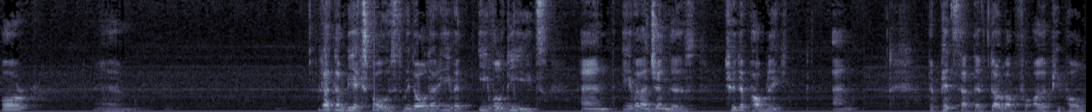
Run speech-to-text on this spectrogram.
or um, let them be exposed with all their evil, evil deeds and evil agendas to the public and the pits that they've dug up for other people,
